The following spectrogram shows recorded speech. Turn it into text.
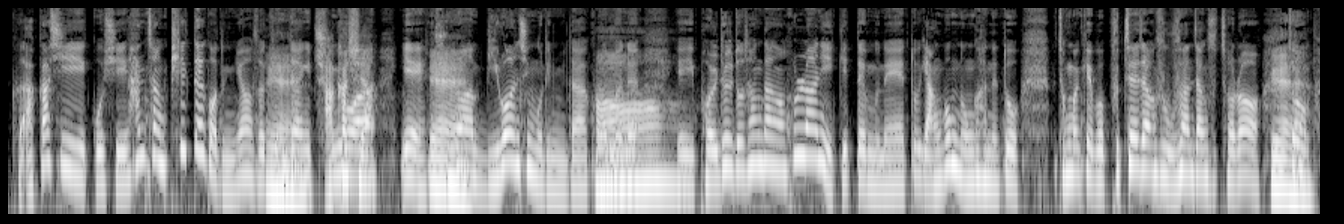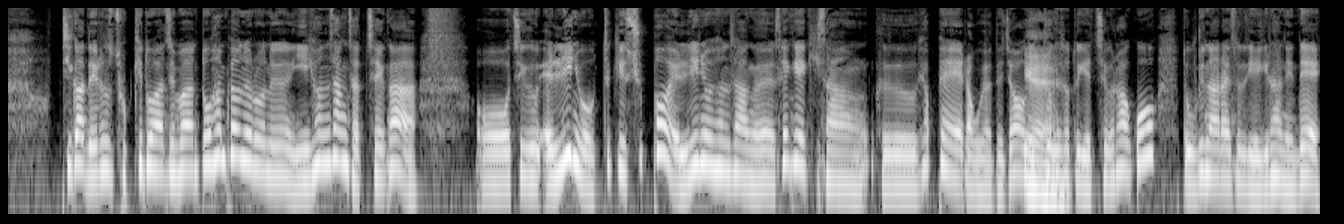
그 아카시 꽃이 한창 필 때거든요. 그래서 예. 굉장히 예. 중요한 아카시아? 예, 중요한 밀원 식물입니다. 그러면은 아. 예, 이 벌들도 상당한 혼란이 있기 때문에 또 양봉 농가는 또 정말 이렇게 뭐 부채 장수, 우산 장수처럼 예. 좀 비가 내려서 좋기도 하지만 또 한편으로는 이 현상 자체가 어, 지금 엘리뇨, 특히 슈퍼 엘리뇨 현상을 세계 기상 그 협회라고 해야 되죠. 예. 이쪽에서도 예측을 하고 또 우리나라에서도 얘기를 하는데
